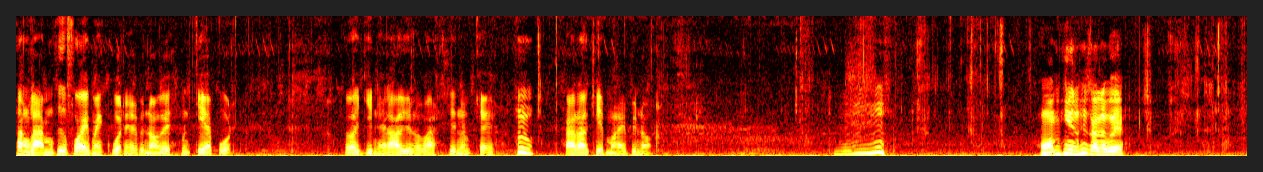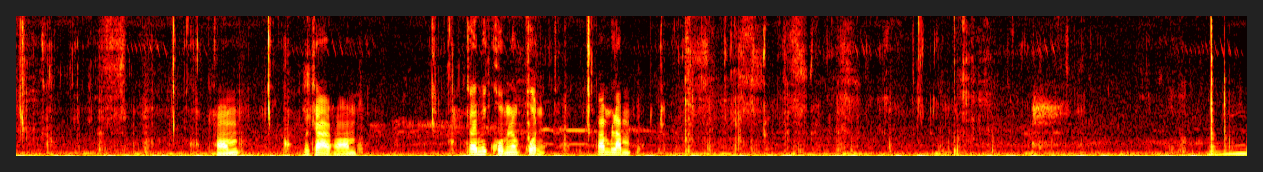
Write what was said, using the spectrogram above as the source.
ทั้งร้านมันคือฝ้อยไม่ขวดเนี่ยพี่น้องเลยมันแก่ปวด ก็กินให้เราอยู่หรอวะเสียน้ำใจข้าเราเก็บมาให้พี่น้องอืมหอมหินขึ้นกันเลยเว้ยหอมรสชาติหอมใจมีขมน้ำข้นกำลำอืม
